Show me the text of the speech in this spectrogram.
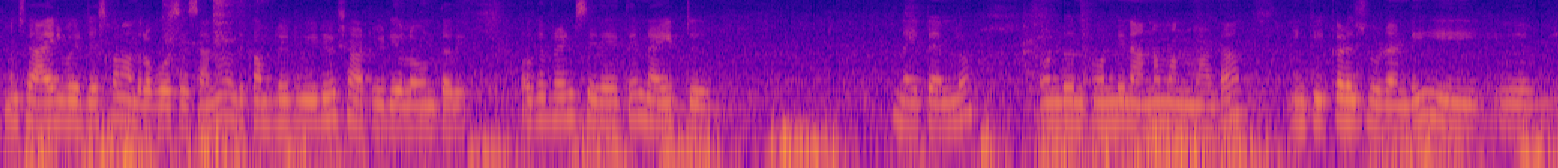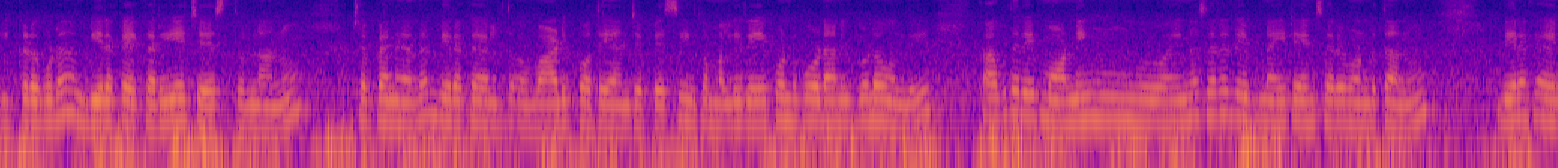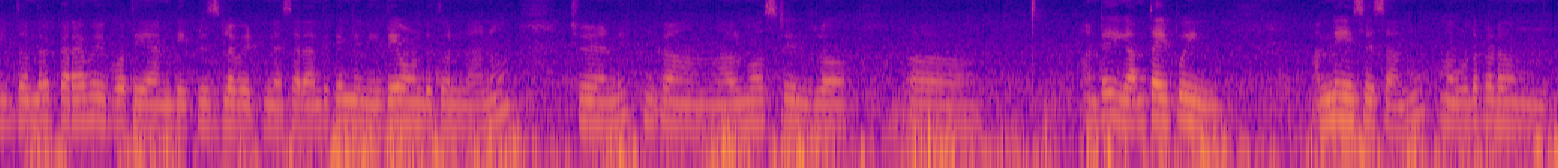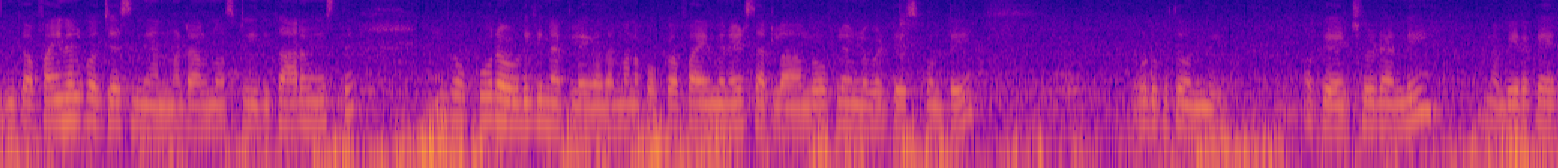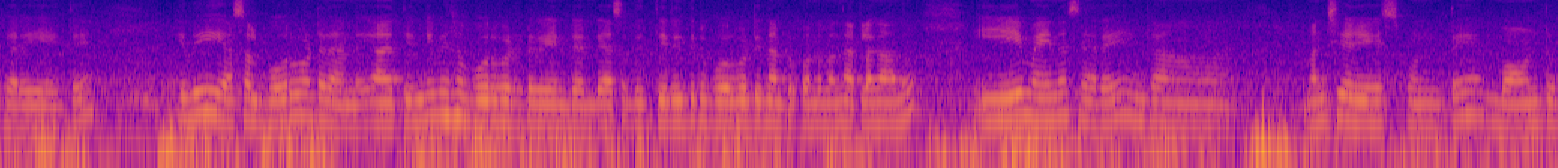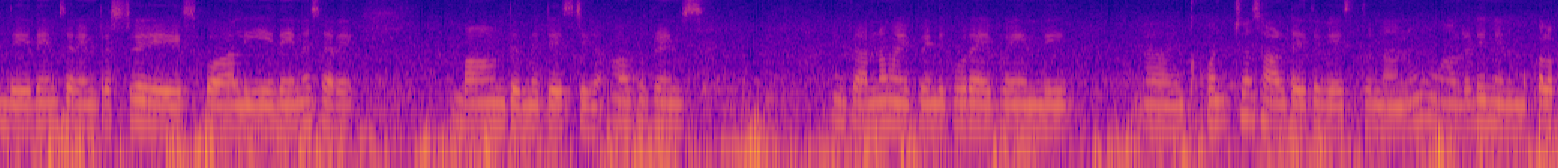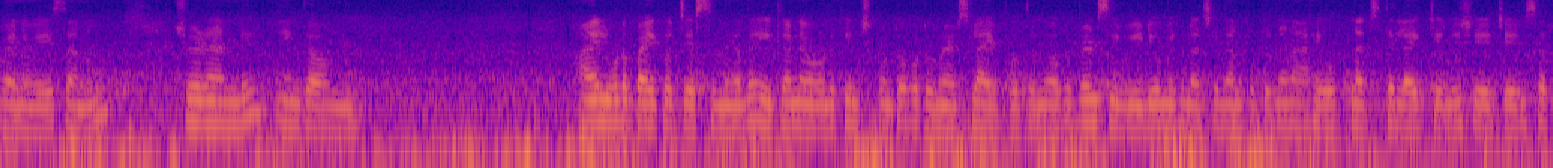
మంచిగా ఆయిల్ వెయిట్ చేసుకొని అందులో పోసేసాను. అది కంప్లీట్ వీడియో షార్ట్ వీడియోలో ఉంటుంది. ఓకే ఫ్రెండ్స్ ఇదైతే నైట్ నైట్ టైంలో వండు వండిన అన్నం అనమాట ఇంక ఇక్కడ చూడండి ఇక్కడ కూడా బీరకాయ కర్రీ చేస్తున్నాను. చెప్పాను కదా బీరకాయలతో వాడిపోతాయి అని చెప్పేసి ఇంకా మళ్ళీ రేపు వండుకోవడానికి కూడా ఉంది. కాకపోతే రేపు మార్నింగ్ అయినా సరే రేపు నైట్ అయినా సరే వండుతాను. బీరకాయలు తొందరగా ఖరాబ్ అయిపోతాయండి ఫ్రిడ్జ్లో పెట్టినా సరే. అందుకని నేను ఇదే వండుతున్నాను. చూడండి ఇంకా ఆల్మోస్ట్ ఇందులో అంటే ఇక అంత అయిపోయింది. అన్నీ వేసేసాను. ఉడకడం ఇంకా ఫైనల్కి వచ్చేసింది అనమాట ఆల్మోస్ట్ ఇది. కారం వేస్తే ఇంకా కూర ఉడికినట్లే కదా. మనకు ఒక ఫైవ్ మినిట్స్ అట్లా లో ఫ్లేమ్లో పెట్టేసుకుంటే ఉడుకుతుంది. ఓకే చూడండి. నా బీరకాయ కర్రీ అయితే ఇది అసలు బోరు కొట్టదండి. ఆ తిండి మీద బోరు కొట్టడం ఏంటంటే అసలు తిరిగి తిరిగి బోరు కొట్టింది అంటారు కొంతమంది అట్లా కాదు. ఏమైనా సరే ఇంకా మంచిగా చేసుకుంటే బాగుంటుంది. ఏదైనా సరే ఇంట్రెస్ట్గా చేసుకోవాలి. ఏదైనా సరే బాగుంటుంది టేస్టీగా. ఓకే ఫ్రెండ్స్ ఇంకా అన్నం అయిపోయింది కూర అయిపోయింది. ఇంకా కొంచెం సాల్ట్ అయితే వేస్తున్నాను. ఆల్రెడీ నేను ముక్కల పైన వేసాను చూడండి ఇంకా ఆయిల్ కూడా పైకి వచ్చేస్తుంది కదా ఇట్లనే ఉడికించుకుంటే ఒక టూ మినిట్స్లో అయిపోతుంది. ఓకే ఫ్రెండ్స్ ఈ వీడియో మీకు నచ్చింది అనుకుంటున్నాను. ఐ హోప్ నచ్చితే లైక్ చేయండి షేర్ చేయండి సబ్స్క్రైబ్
